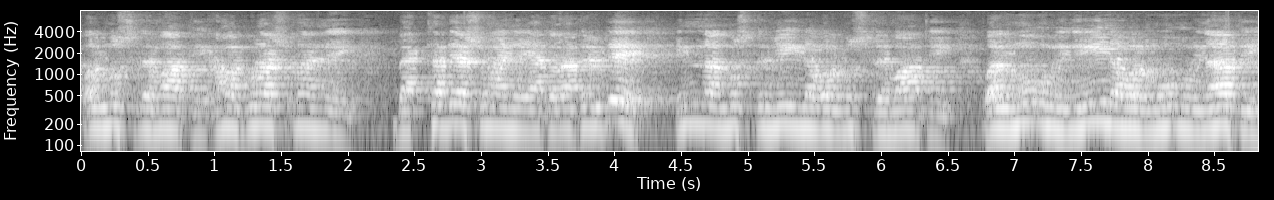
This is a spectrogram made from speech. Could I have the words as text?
ওয়াল মুসলিমাতি। আমার গুণা শোনায় নেই। ব্যাখ্যা দেওয়ার সময় নেই এত রাতে উঠে ইন্নাল মুসলিমিনা ওয়াল মুসলিমাতি ওয়াল মুমিনিনা ওয়াল মুমিনাতি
